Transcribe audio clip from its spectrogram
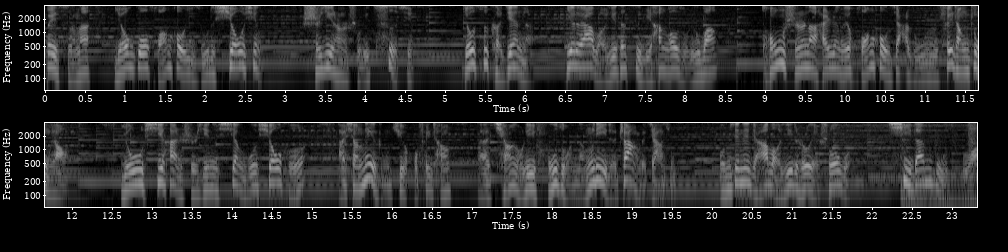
为此呢，辽国皇后一族的萧姓，实际上是属于次姓。由此可见呢，耶律阿保机他自比汉高祖刘邦。同时呢，还认为皇后家族是非常重要的，犹如西汉时期的相国萧何啊，像那种具有非常呃强有力辅佐能力的这样的家族。我们今天讲阿保机的时候也说过，契丹部族啊，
